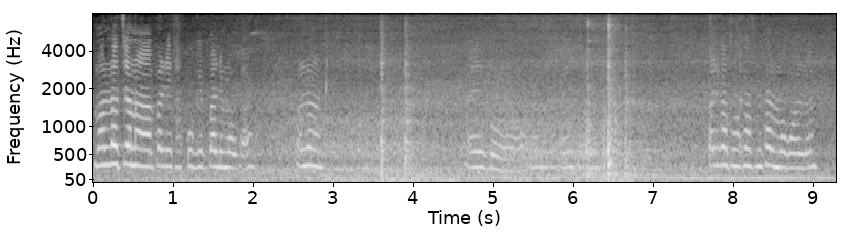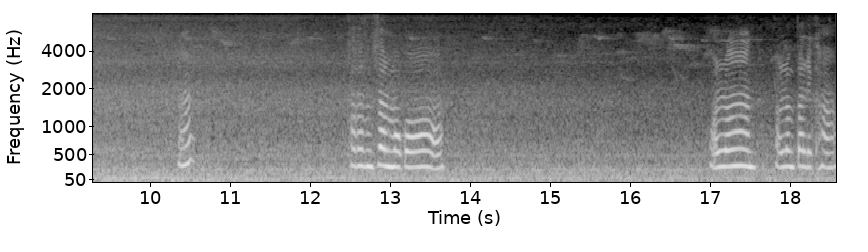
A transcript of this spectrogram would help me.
말랐잖아. 빨리 닭고기 빨리 먹어. 얼른. 아이고 아이고 빨리 가서 닭가슴살 먹어 얼른. 응? 닭가슴살 먹어. 얼른 얼른 빨리 가.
